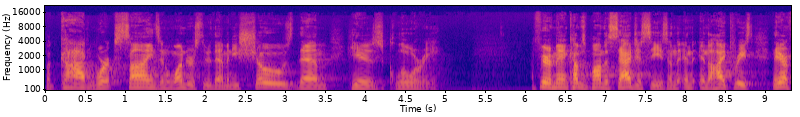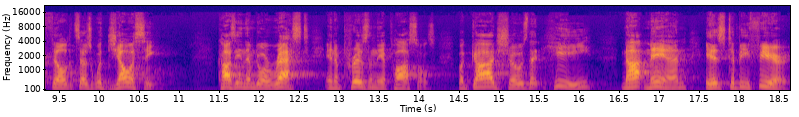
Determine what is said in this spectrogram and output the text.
But God works signs and wonders through them, and He shows them His glory. A fear of man comes upon the Sadducees and the, and, and the high priest. They are filled, it says, with jealousy, causing them to arrest and imprison the apostles. But God shows that he, not man, is to be feared.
